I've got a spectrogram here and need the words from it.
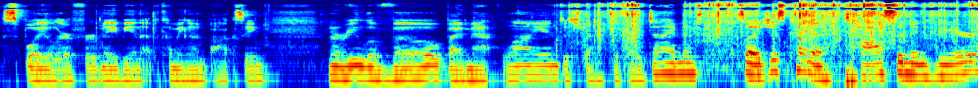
spoiler for maybe an upcoming unboxing. Marie Laveau by Matt Lyon, Distracted by Diamonds. So I just kind of toss them in here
